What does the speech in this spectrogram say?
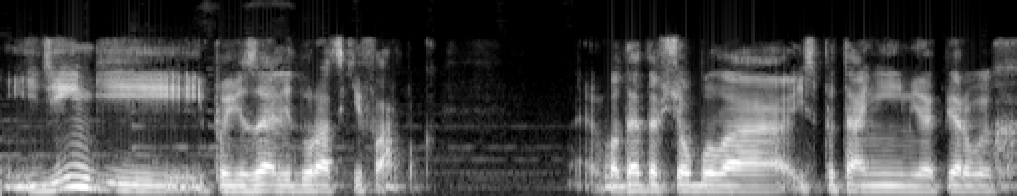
и деньги и повязали дурацкий фартук. Вот это все было испытаниями, во-первых,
